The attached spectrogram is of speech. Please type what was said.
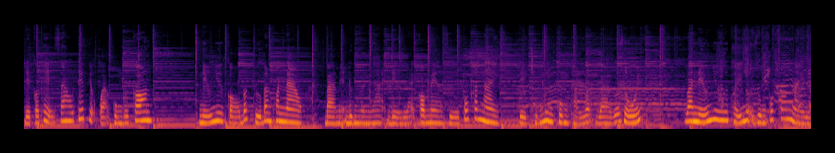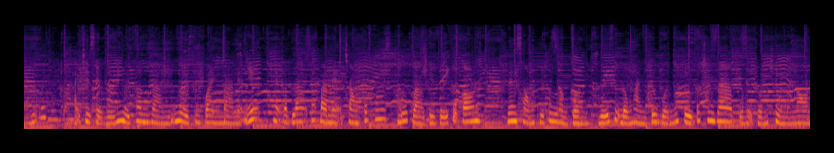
để có thể giao tiếp hiệu quả cùng với con. Nếu như có bất cứ băn khoăn nào bà mẹ đừng ngần ngại để lại comment dưới podcast này để chúng mình cùng thảo luận và gỡ rối và nếu như thấy nội dung podcast này là hữu ích, hãy chia sẻ với người thân và những người xung quanh bà mẹ nhé hẹn gặp lại các bà mẹ trong podcast bước vào thế giới của con lên sóng thứ tư hàng tuần với sự đồng hành tư vấn từ các chuyên gia của hệ thống trường mầm non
